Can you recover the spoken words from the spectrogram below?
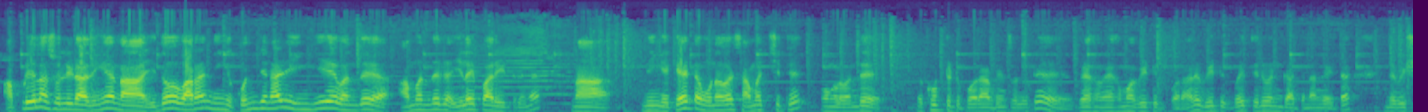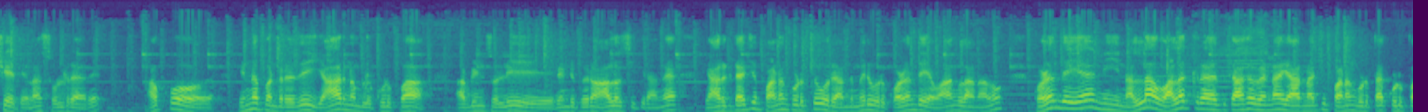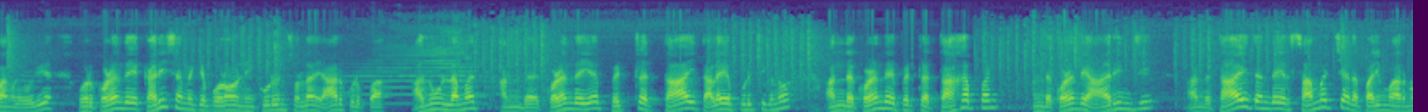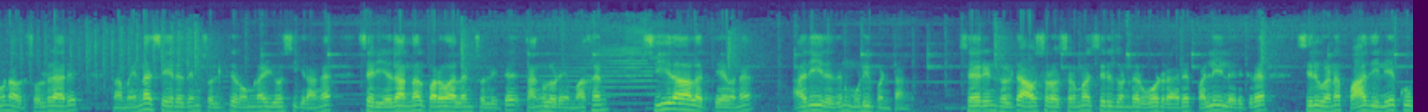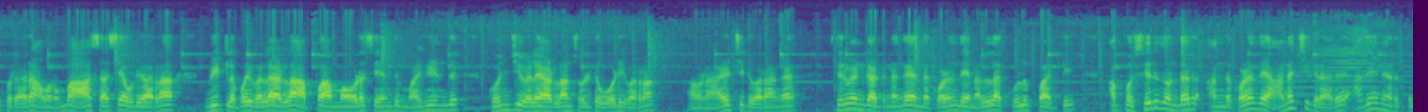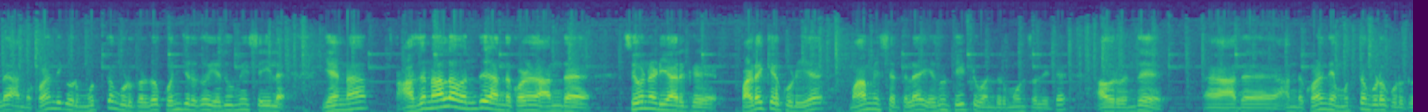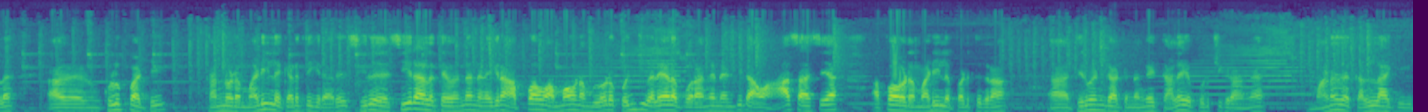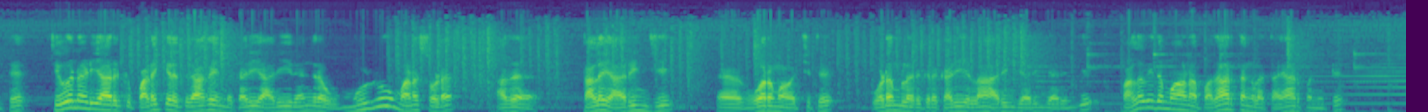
அப்படியெல்லாம் சொல்லிடாதீங்க. நான் இதோ வரேன். நீங்கள் கொஞ்ச நாள் இங்கேயே வந்து அமர்ந்து இலைப்பாரிட்டுருங்க நான் நீங்கள் கேட்ட உணவை சமைச்சிட்டு உங்களை வந்து கூப்பிட்டுட்டு போகிறேன் அப்படின்னு சொல்லிட்டு வேக வேகமாக வீட்டுக்கு போகிறாரு வீட்டுக்கு போய் திருவெண்காட்டு நங்கைகிட்ட இந்த விஷயத்தையெல்லாம் சொல்கிறாரு அப்போது என்ன பண்ணுறது யார் நம்மளுக்கு கொடுப்பா? அப்படின்னு சொல்லி ரெண்டு பேரும் ஆலோசிக்கிறாங்க. யாருக்கிட்டாச்சும் பணம் கொடுத்து ஒரு அந்தமாரி ஒரு குழந்தைய வாங்கலானாலும் குழந்தைய நீ நல்லா வளர்க்குறதுக்காக வேணால் யாருனாச்சும் பணம் கொடுத்தா கொடுப்பாங்களே ஒழிய ஒரு குழந்தைய கறி சமைக்க போகிறோம் நீ கொடுன்னு சொல்ல யார் கொடுப்பா? அதுவும் இல்லாமல் அந்த குழந்தைய பெற்ற தாய் தலையை பிடிச்சிக்கணும் அந்த குழந்தைய பெற்ற தகப்பன் அந்த குழந்தைய அறிஞ்சு அந்த தாய் தந்தையர் சமைச்சு அதை பரிமாறணும்னு அவர் சொல்கிறாரு நம்ம என்ன செய்கிறதுன்னு சொல்லிட்டு ரொம்ப நாள் யோசிக்கிறாங்க. சரி எதாக இருந்தாலும் பரவாயில்லன்னு சொல்லிட்டு தங்களுடைய மகன் சீராள தேவனை அறியறதுன்னு முடிவு பண்ணிட்டாங்க. சரின்னு சொல்லிட்டு அவசர அவசரமாக சிறு தொண்டர் ஓடுறாரு. பள்ளியில் இருக்கிற சிறுவனை பாதியிலேயே கூப்பிட்றாரு. அவன் ரொம்ப ஆசாசியாக ஓடி வர்றான் வீட்டில் போய் விளையாடலாம். அப்பா அம்மாவோட சேர்ந்து மகிழ்ந்து கொஞ்சி விளையாடலான்னு சொல்லிட்டு ஓடி வர்றான். அவனை அழைச்சிட்டு வராங்க. திருவெண்காட்டுனங்க இந்த குழந்தைய நல்லா குளிப்பாட்டி அப்போ சிறு தொண்டர் அந்த குழந்தைய அணைச்சிக்கிறாரு. அதே நேரத்தில் அந்த குழந்தைக்கு ஒரு முத்தம் கொடுக்குறதோ கொஞ்சிறதோ எதுவுமே செய்யல. ஏன்னா அதனால் வந்து அந்த குழந்தை அந்த சிவனடியாருக்கு படைக்கக்கூடிய மாமிசத்தில் எதுவும் தீட்டு வந்துருமோன்னு சொல்லிட்டு அவர் வந்து அதை அந்த குழந்தைய முத்தம் கூட கொடுக்கல. அதை குளிப்பாட்டி தன்னோட மடியில் கிடத்திக்கிறாரு. சிறு சீராளத்தை தான் நினைக்கிறான் அப்பாவும் அம்மாவும் நம்மளோட கொஞ்சம் விளையாட போகிறாங்கன்னு நினச்சிட்டு அவன் ஆசை ஆசையாக அப்பாவோட மடியில் படுத்துக்கிறான். திருவெண்காட்டு நங்கை தலையை பிடிச்சிக்கிறாங்க. மனதை கல்லாக்கிக்கிட்டு சிவனடியாருக்கு படைக்கிறதுக்காக இந்த கறியை அறியிறேங்கிற முழு மனசோட அதை தலையை அறிஞ்சு ஓரமாக வச்சுட்டு உடம்புல இருக்கிற கறியெல்லாம் அரிஞ்சு அரிஞ்சு அரிஞ்சு பலவிதமான பதார்த்தங்களை தயார் பண்ணிட்டு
